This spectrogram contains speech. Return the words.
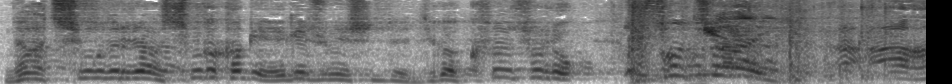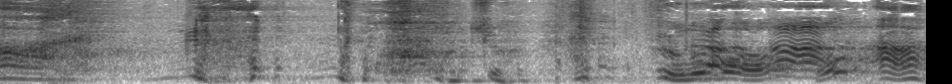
내가 친구들이랑 심각하게 얘기 중이신데 네가 큰 소리로 웃었잖아! 아, 좀, 이놈 봐, 어? 아,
